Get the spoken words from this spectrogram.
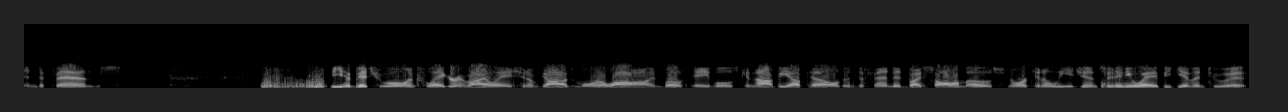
and defends the habitual and flagrant violation of God's moral law in both tables cannot be upheld and defended by solemn oaths, nor can allegiance in any way be given to it.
